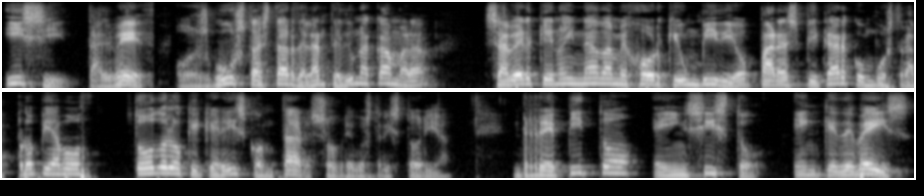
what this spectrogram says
Y si tal vez os gusta estar delante de una cámara, saber que no hay nada mejor que un vídeo para explicar con vuestra propia voz todo lo que queréis contar sobre vuestra historia. Repito e insisto en que debéis,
